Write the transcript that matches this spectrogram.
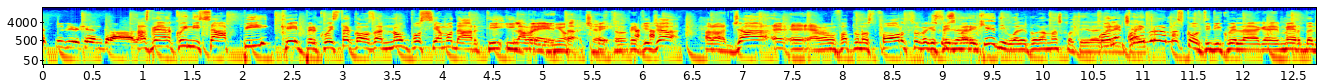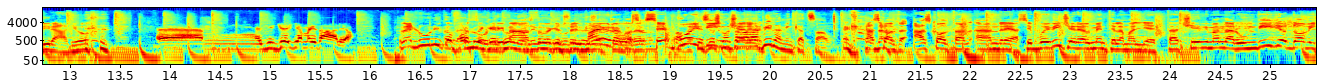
que- Studio Centrale. Aspetta, quindi sappi che per questa cosa non possiamo darti il La premio. certo. Eh, perché già, allora, già eh, eh, avevamo fatto uno sforzo perché sei il Scusa, marito. chiedi quale programma ascolti. Quale, quale programma ascolti di quella eh, merda di radio? Ehm, DJ Chiama Italia. È l'unico Vabbè, forse che è l'unico, rimasto l'unico, perché c'è il l'unico. Ma io una cosa, se No, vuoi perché se ascoltava la vincere pila mi incazzavo. Ascolta, ascolta Andrea, se vuoi vincere realmente la maglietta, ci devi mandare un video dove,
